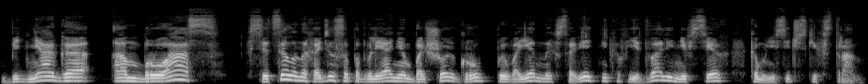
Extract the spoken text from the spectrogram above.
Бедняга Амбруаз всецело находился под влиянием большой группы военных советников едва ли не всех коммунистических стран.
